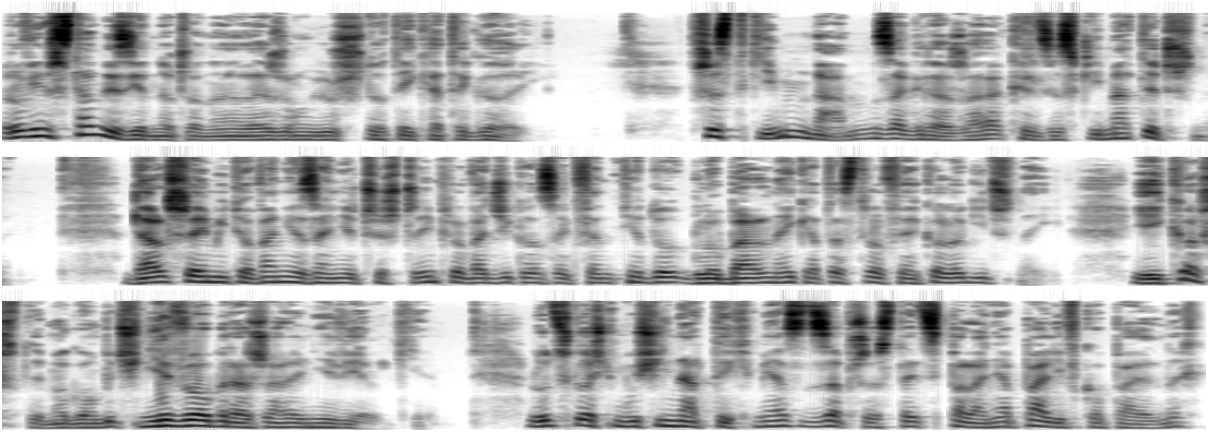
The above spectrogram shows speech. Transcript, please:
Również Stany Zjednoczone należą już do tej kategorii. Wszystkim nam zagraża kryzys klimatyczny. Dalsze emitowanie zanieczyszczeń prowadzi konsekwentnie do globalnej katastrofy ekologicznej. Jej koszty mogą być niewyobrażalnie wielkie. Ludzkość musi natychmiast zaprzestać spalania paliw kopalnych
